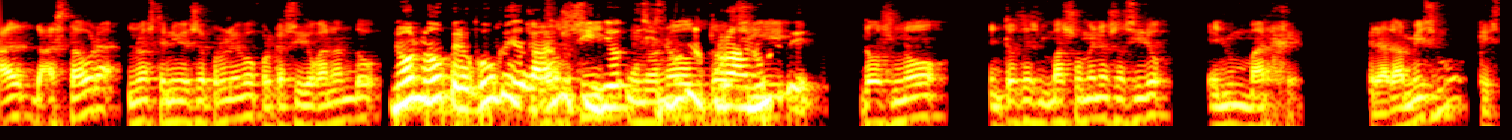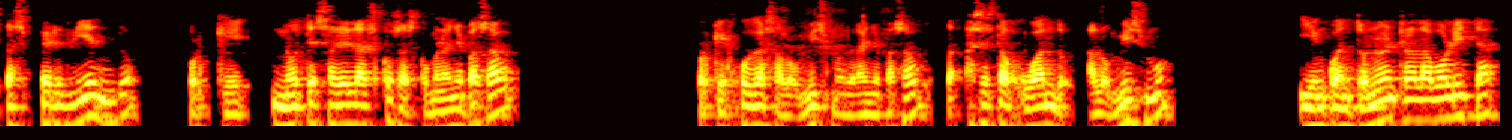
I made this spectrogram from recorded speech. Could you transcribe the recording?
Al- Hasta ahora no has tenido ese problema porque has ido ganando, No, no, pero ¿cómo que ganando Dos si yo uno si no, dos sí. no, entonces más o menos has ido en un margen. Pero ahora mismo que estás perdiendo porque no te salen las cosas como el año pasado, porque juegas a lo mismo del año pasado, has estado jugando a lo mismo y en cuanto no entra la bolita,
